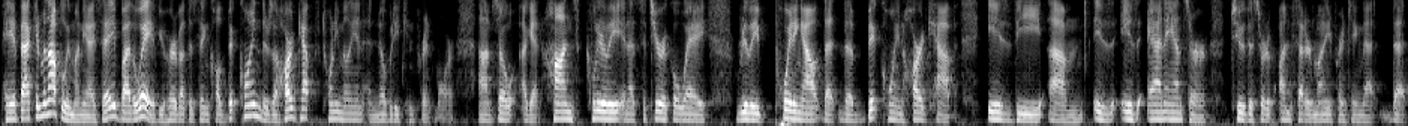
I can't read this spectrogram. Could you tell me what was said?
Pay it back in monopoly money, I say. By the way, have you heard about this thing called Bitcoin? There's a hard cap of 20 million and nobody can print more. Um, so again, Hans clearly in a satirical way, really pointing out that the Bitcoin hard cap is the um, is is an answer to the sort of unfettered money printing that that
